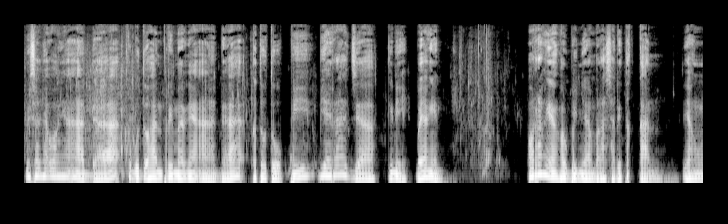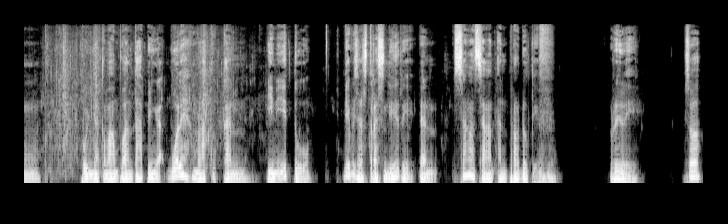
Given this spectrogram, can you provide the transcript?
misalnya uangnya ada kebutuhan primernya ada ketutupi biar aja. Gini bayangin. Orang yang hobinya merasa ditekan yang punya kemampuan tapi nggak boleh melakukan ini itu dia bisa stres sendiri dan sangat-sangat unproduktif really So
